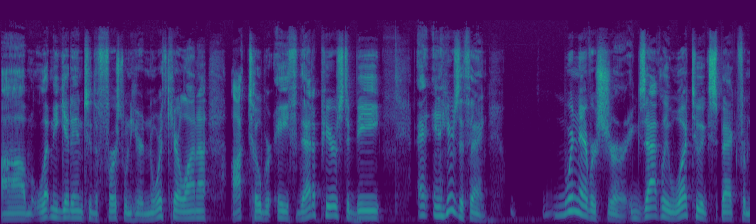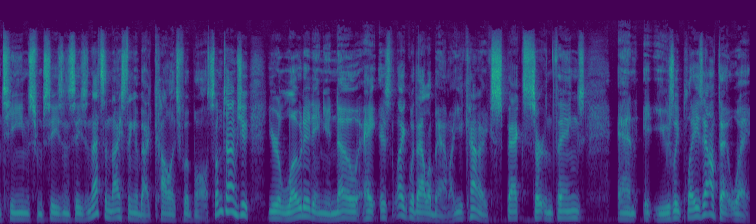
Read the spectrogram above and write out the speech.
Um, let me get into the first one here. North Carolina, October eighth. That appears to be, and, and here's the thing: we're never sure exactly what to expect from teams from season to season. That's the nice thing about college football. Sometimes you you're loaded and you know, hey, it's like with Alabama. You kind of expect certain things and it usually plays out that way.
